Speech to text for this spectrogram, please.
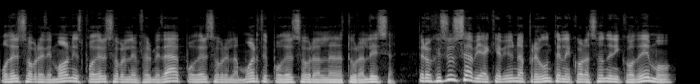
poder sobre demonios, poder sobre la enfermedad, poder sobre la muerte, poder sobre la naturaleza. Pero Jesús sabía que había una pregunta en el corazón de Nicodemo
